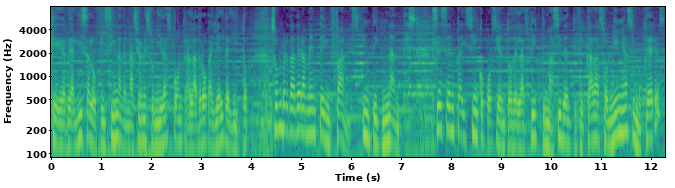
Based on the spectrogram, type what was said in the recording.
que realiza la Oficina de Naciones Unidas contra la Droga y el Delito son verdaderamente infames, indignantes. 65% de las víctimas identificadas son niñas y mujeres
